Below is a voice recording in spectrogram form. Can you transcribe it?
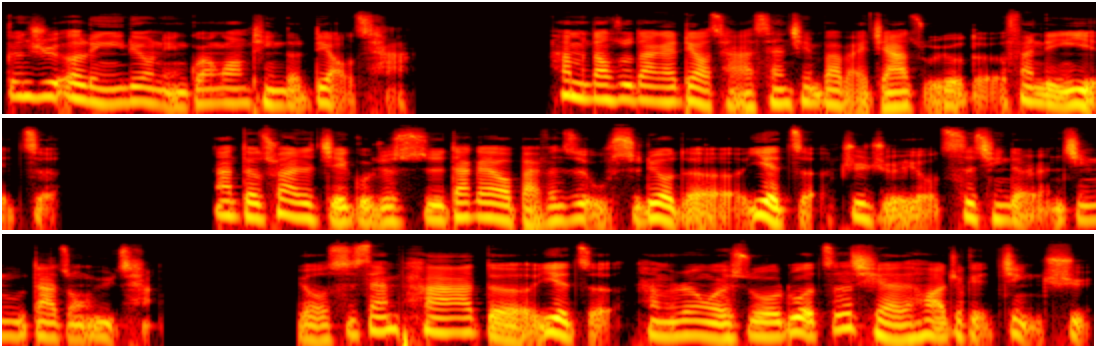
根据二零一六年观光厅的调查，他们当初大概调查三千八百家左右的饭店业者，那得出来的结果就是大概有百分之五十六的业者拒绝有刺青的人进入大众浴场。有十三趴的业者，他们认为说，如果遮起来的话就可以进去。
